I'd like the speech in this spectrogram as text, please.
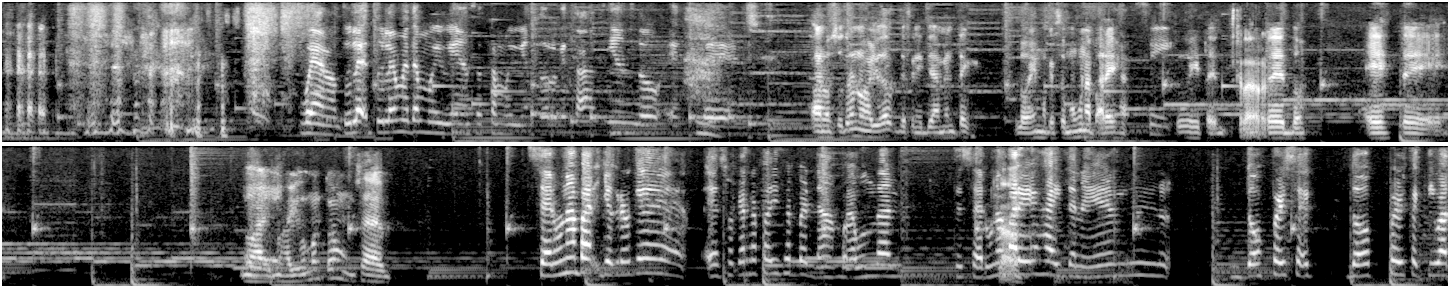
Bueno, tú le, tú le metes muy bien, eso está muy bien todo lo que estás haciendo, este, A nosotros nos ayuda definitivamente lo mismo, que somos una pareja. sí. Tú dijiste, Claro. ustedes dos. Este. Nos, Eh. nos ayuda un montón. O sea, ser una pareja, yo creo que eso que Rafa dice es verdad, voy a abundar, de ser una Claro. pareja y tener dos, perse- dos perspectivas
